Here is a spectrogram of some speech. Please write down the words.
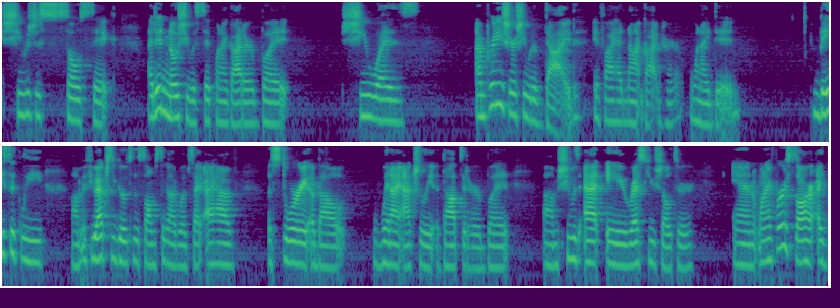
she was just so sick. I didn't know she was sick when I got her, but she was. I'm pretty sure she would have died if I had not gotten her when I did. Basically, um, if you actually go to the Psalms to God website, I have a story about when I actually adopted her, but um, she was at a rescue shelter. And when I first saw her, I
